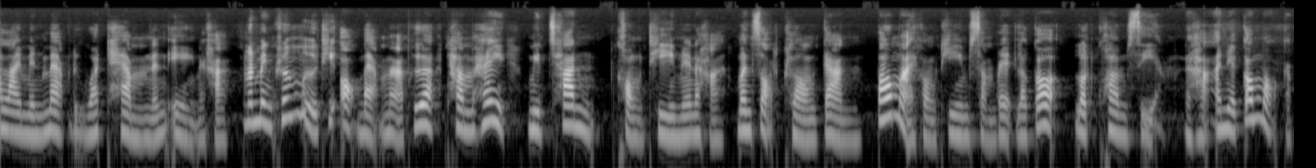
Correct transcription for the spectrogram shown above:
Alignment Map หรือว่า TAM นั่นเองนะคะ มันเป็นเครื่องมือที่ออกแบบมาเพื่อทำให้ mission ของทีมเนี่ยนะคะ มันสอดคล้องกัน เป้าหมายของทีมสำเร็จแล้วก็ลดความเสี่ยงนะคะ อันนี้ก็เหมาะกับ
